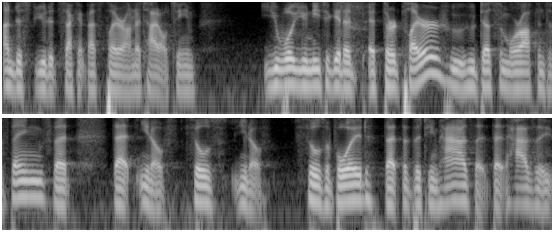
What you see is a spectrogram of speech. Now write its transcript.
undisputed second best player on a title team. You will you need to get a, a third player who who does some more offensive things that that you know fills you know fills a void that, that the team has that that has a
